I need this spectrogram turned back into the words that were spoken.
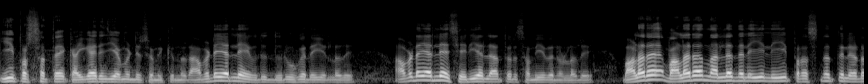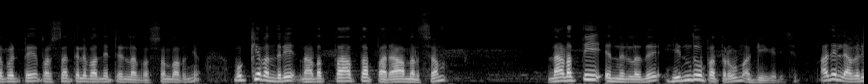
ഈ പ്രശ്നത്തെ കൈകാര്യം ചെയ്യാൻ വേണ്ടി ശ്രമിക്കുന്നത്. അവിടെയല്ലേ ഒരു ദുരൂഹതയുള്ളത്? അവിടെയല്ലേ ശരിയല്ലാത്തൊരു സമീപനമുള്ളത്? വളരെ വളരെ നല്ല നിലയിൽ ഈ പ്രശ്നത്തിൽ ഇടപെട്ട് പ്രശ്നത്തിൽ വന്നിട്ടുള്ള പ്രശ്നം പറഞ്ഞു. മുഖ്യമന്ത്രി നടത്താത്ത പരാമർശം നടത്തി എന്നുള്ളത് ഹിന്ദു പത്രവും അംഗീകരിച്ചു. അതിൽ അവർ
